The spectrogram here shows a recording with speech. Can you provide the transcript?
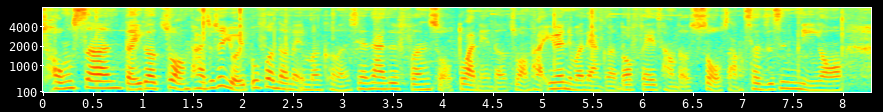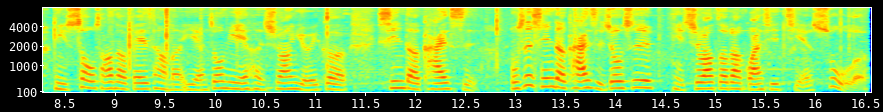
重生的一个状态，就是有一部分的你们可能现在是分手断联的状态，因为你们两个人都非常的受伤，甚至是你哦，你受伤的非常的严重，你也很希望有一个新的开始。不是新的开始，就是你希望这段关系结束了，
